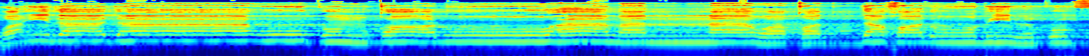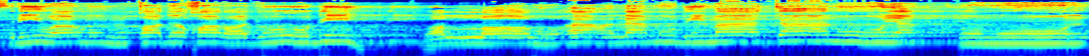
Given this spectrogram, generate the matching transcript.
وإذا جاءوكم قالوا آمنا وقد دخلوا بالكفر وهم قد خرجوا به والله أعلم بما كانوا يكتمون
